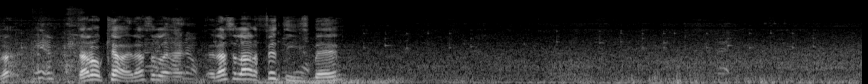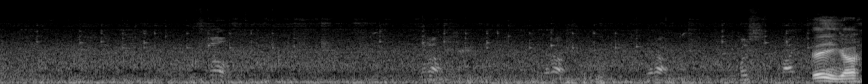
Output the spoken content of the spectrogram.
that, Damn. that don't count. That's a, I lot, that's a lot of 50s, man. There you go.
